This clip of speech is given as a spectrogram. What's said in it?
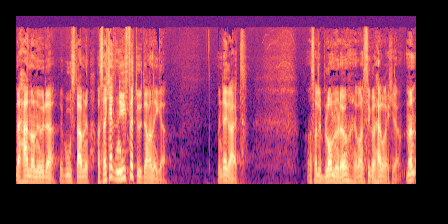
med hendene ute. Det er god stemning. Han ser ikke helt nyfødt ut der han ligger, men det er greit. Han ser litt blond ut òg. Det var han sikkert heller ikke. Men,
